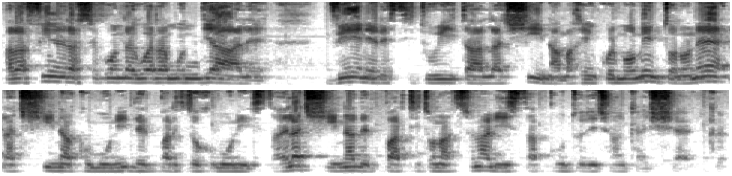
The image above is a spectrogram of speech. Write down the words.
Alla fine della seconda guerra mondiale viene restituita alla Cina, ma che in quel momento non è la Cina comuni- del Partito Comunista, è la Cina del Partito Nazionalista appunto di Chiang Kai-shek.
